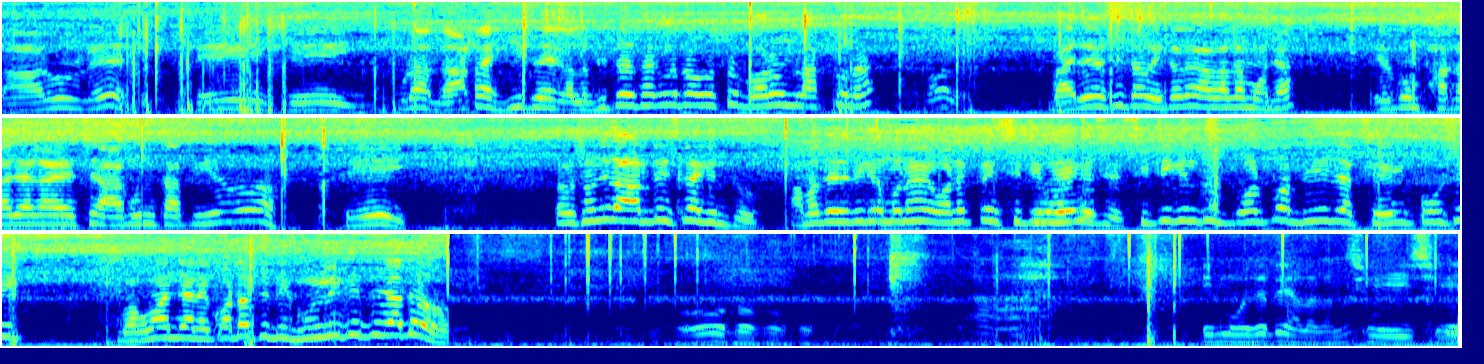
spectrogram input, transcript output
দারুণ রে। সেই সেই। পুরা গাটা হিট হয়ে গেল। ভিতরে থাকলে তো অবশ্য গরম লাগতো না। বাইরে আছি তাও এটারও আলাদা মজা। এরকম ফাঁকা জায়গায় এসে আগুন তাপিয়ে ও সেই। তবে সঞ্জিত আর দিস না কিন্তু। আমাদের এদিকে মনে হয় অনেকটাই সিটি হয়ে গেছে। সিটি কিন্তু পরপর দিয়ে যাচ্ছে। এই কৌশিক ভগবান জানে কটা সিটি গুনলি কিন্তু যাদো এই মজাটাই আলাদা না? সেই সেই।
